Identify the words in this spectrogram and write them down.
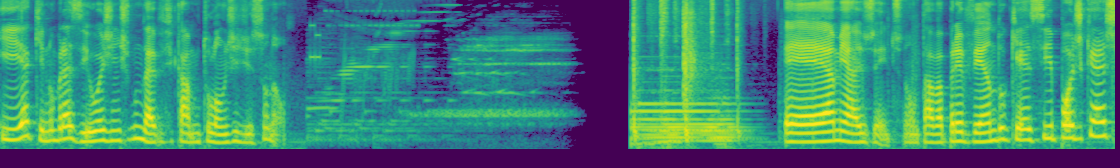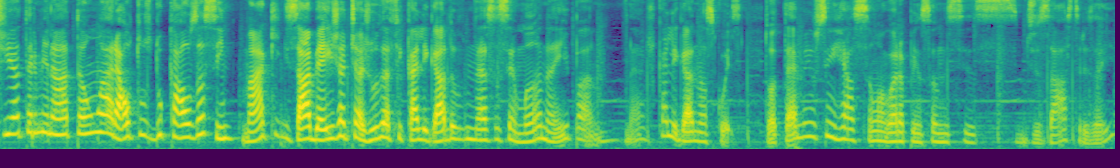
E aqui no Brasil a gente não deve ficar muito longe disso, não. É, minha gente, não tava prevendo que esse podcast ia terminar tão arautos do caos assim. Mas quem sabe aí já te ajuda a ficar ligado nessa semana aí pra né, ficar ligado nas coisas. Tô até meio sem reação agora pensando nesses desastres aí.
